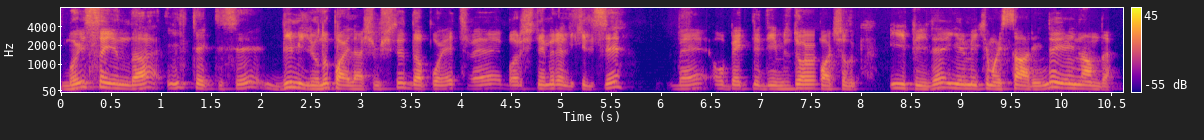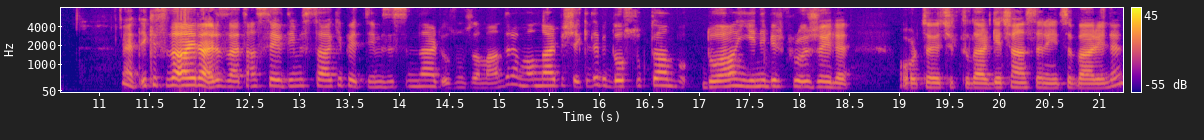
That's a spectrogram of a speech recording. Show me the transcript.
Mayıs ayında ilk teklisi 1 milyonu paylaşmıştı. Da Poet ve Barış Demirel ikilisi. ve o beklediğimiz dört parçalık EP de 22 Mayıs tarihinde yayınlandı. Evet ikisi de ayrı ayrı zaten sevdiğimiz, takip ettiğimiz isimler de uzun zamandır ama onlar bir şekilde bir dostluktan doğan yeni bir projeyle ortaya çıktılar geçen sene itibariyle.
